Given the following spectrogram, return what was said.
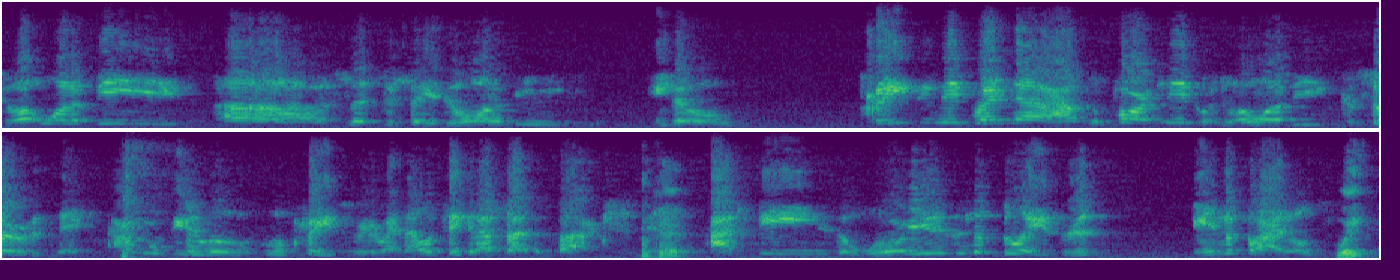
do I want to be? Uh, let's just say, do I want to be, you know, crazy Nick right now, out the park Nick, or do I want to be conservative Nick? I'm gonna be a little, little crazy right now. I'm gonna take it outside the box. Okay. I see the Warriors and the Blazers in the finals. Wait.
